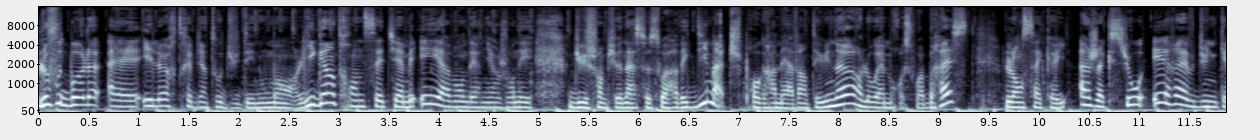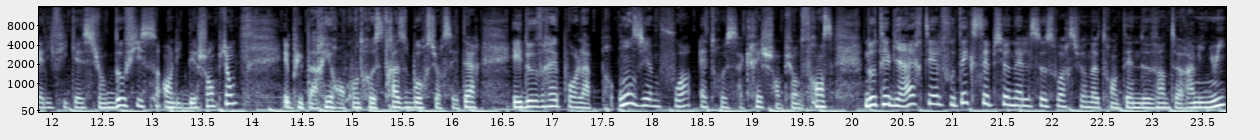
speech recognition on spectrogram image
Le football est est l'heure très bientôt du dénouement en Ligue 1, 37e et avant-dernière journée du championnat ce soir avec 10 matchs programmés à 21h. L'OM reçoit Brest, Lens accueille Ajaccio et rêve d'une qualification d'office en Ligue des Champions. Et puis Paris rencontre Strasbourg sur ses terres et devrait pour la 11e fois être sacré champion de France. Notez bien RTL Foot exceptionnel ce soir sur notre antenne de 20h à minuit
